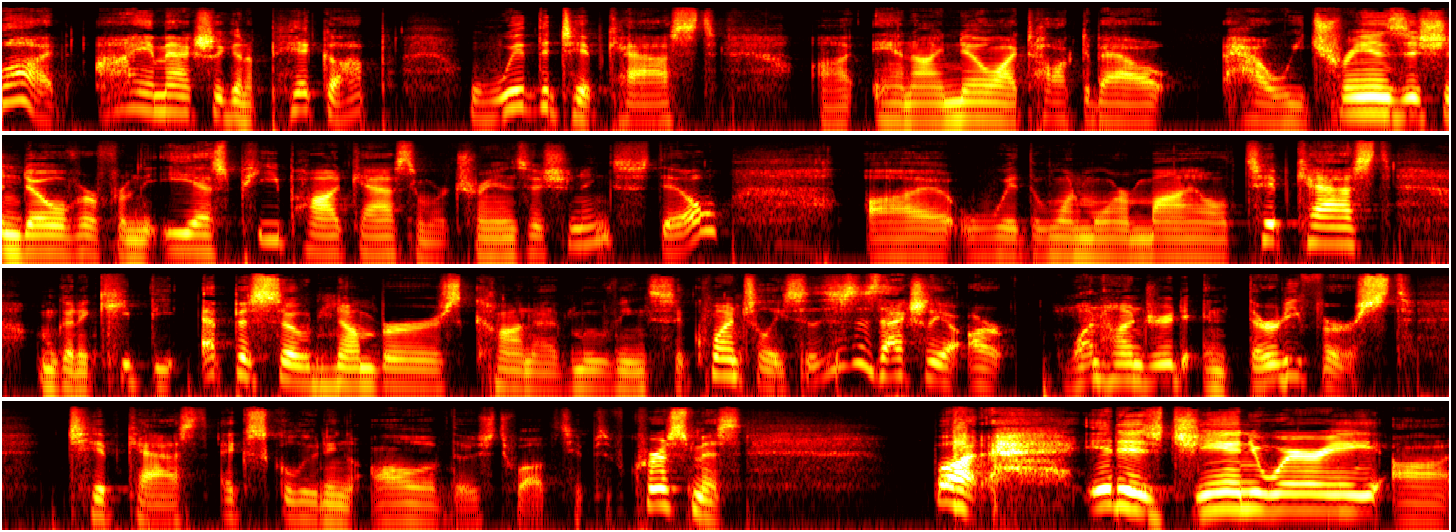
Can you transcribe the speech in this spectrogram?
But I am actually going to pick up with the Tipcast, uh, and I know I talked about how we transitioned over from the ESP podcast, and we're transitioning still uh, with the One More Mile Tipcast. I'm going to keep the episode numbers kind of moving sequentially. So this is actually our 131st Tipcast, excluding all of those 12 tips of Christmas. But it is January. Uh,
